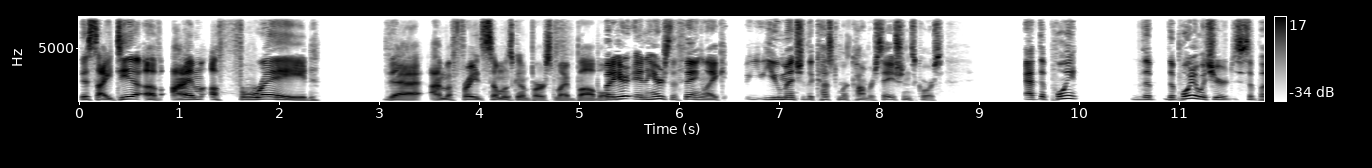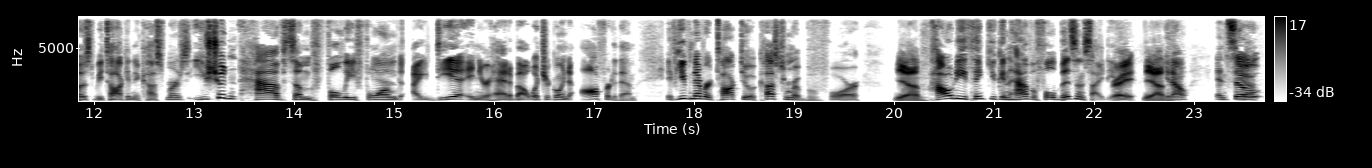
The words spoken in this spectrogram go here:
this idea of I'm afraid that I'm afraid someone's going to burst my bubble. But here and here's the thing, like you mentioned the customer conversations course. At the point the the point at which you're supposed to be talking to customers, you shouldn't have some fully formed idea in your head about what you're going to offer to them. If you've never talked to a customer before, yeah, how do you think you can have a full business idea? Right. Yeah. You know? And so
